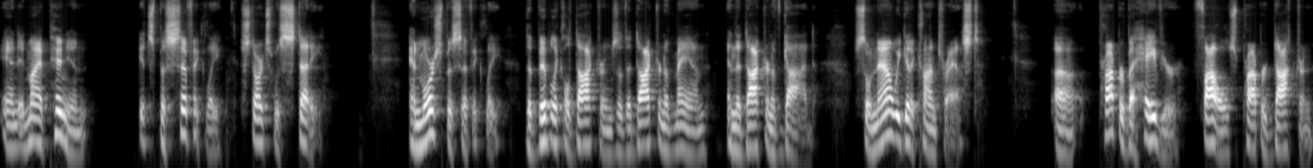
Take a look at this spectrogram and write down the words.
And in my opinion, it specifically starts with study. And more specifically, the biblical doctrines of the doctrine of man and the doctrine of God. So now we get a contrast. Uh, proper behavior follows proper doctrine.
